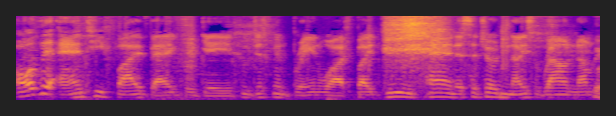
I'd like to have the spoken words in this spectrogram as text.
all the anti five bag brigade who just been brainwashed by dude ten is such a nice round number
